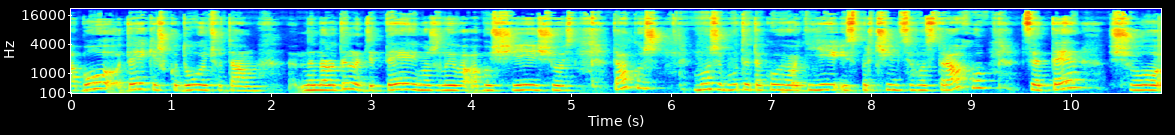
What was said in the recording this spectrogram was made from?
або деякі шкодують, що там не народили дітей, можливо, або ще щось. Також може бути такою однією із причин цього страху це те, що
